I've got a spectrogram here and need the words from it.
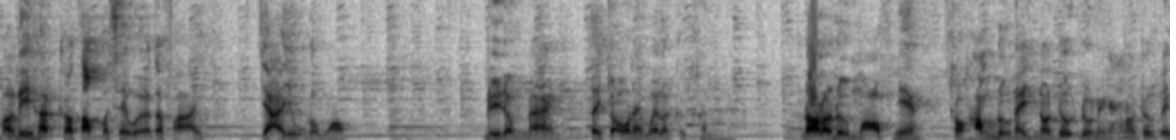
Bạn đi hết cao tốc và xe quẹo tay phải, chạy vô quốc lộ một. Đi đồng nai, tới chỗ này mới là cực hình đó là đường 1 nha. Còn không, đường này nói trước, đường này ngắn nói trước đi.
